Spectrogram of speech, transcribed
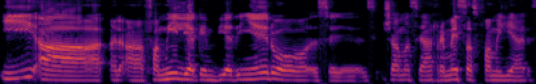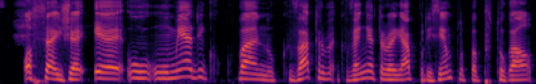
e a, a, a família que envia dinheiro, chama-se as remessas familiares. Ou seja, é, o, o médico cubano que, vá que venha trabalhar, por exemplo, para Portugal,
